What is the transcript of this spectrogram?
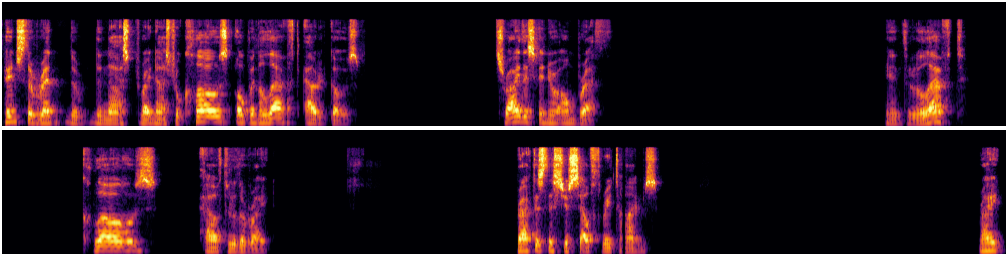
Pinch the red the, the nost- right nostril close, open the left, out it goes. Try this in your own breath. In through the left, close, out through the right. Practice this yourself three times. Right,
